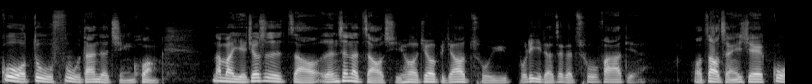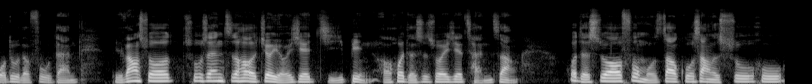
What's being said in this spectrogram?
过度负担的情况。那么也就是早人生的早期后，就比较处于不利的这个出发点，哦，造成一些过度的负担。比方说出生之后就有一些疾病哦，或者是说一些残障，或者说父母照顾上的疏忽，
